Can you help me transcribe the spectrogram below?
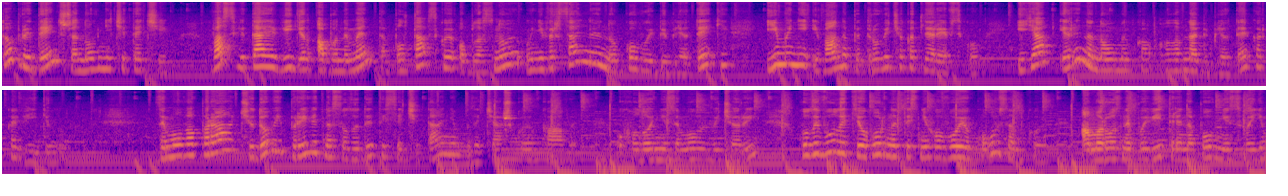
Добрий день, шановні читачі! Вас вітає відділ абонемента Полтавської обласної універсальної наукової бібліотеки імені Івана Петровича Котляревського і я, Ірина Науменко, головна бібліотекарка відділу. Зимова пора чудовий привід насолодитися читанням за чашкою кави. У холодні зимові вечори, коли вулиці огорнуті сніговою ковзанкою, а морозне повітря наповнює своїм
